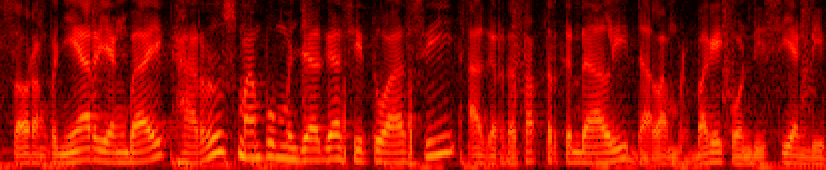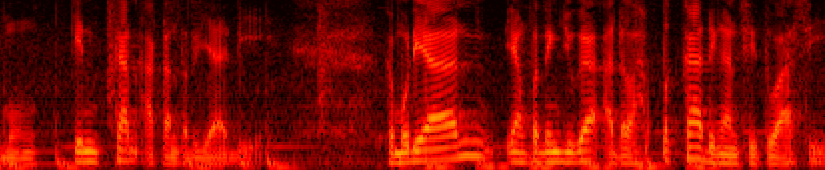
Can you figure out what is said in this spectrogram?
Seorang penyiar yang baik harus mampu menjaga situasi agar tetap terkendali dalam berbagai kondisi yang dimungkinkan akan terjadi. Kemudian, yang penting juga adalah peka dengan situasi.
